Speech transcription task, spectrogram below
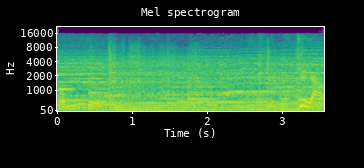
ผมอยู่ ชื่อยาว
